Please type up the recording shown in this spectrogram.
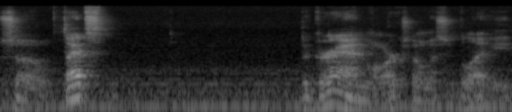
So that's the grind marks on this blade.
